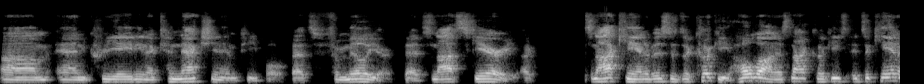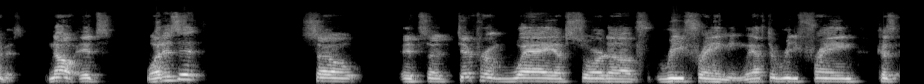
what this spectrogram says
um, and creating a connection in people that's familiar, that's not scary. Uh, it's not cannabis, it's a cookie. Hold on, it's not cookies, it's a cannabis. No, it's what is it? So it's a different way of sort of reframing. We have to reframe because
